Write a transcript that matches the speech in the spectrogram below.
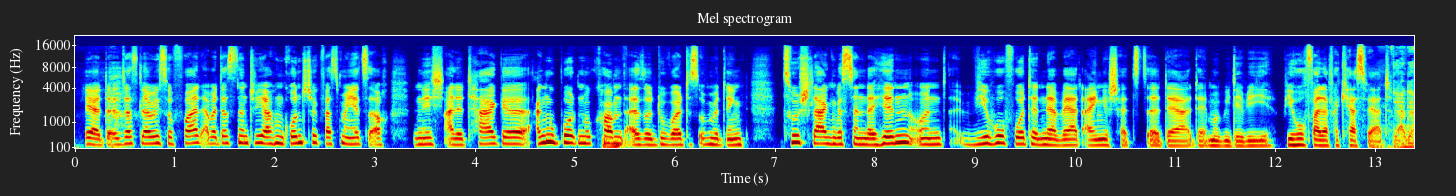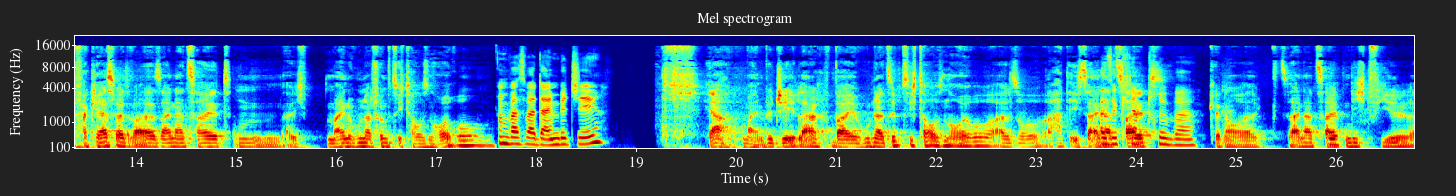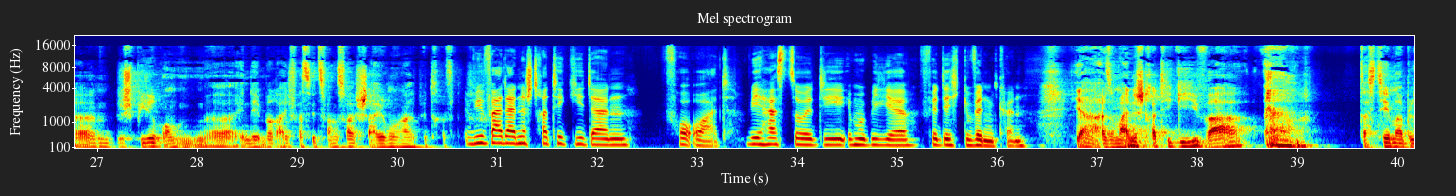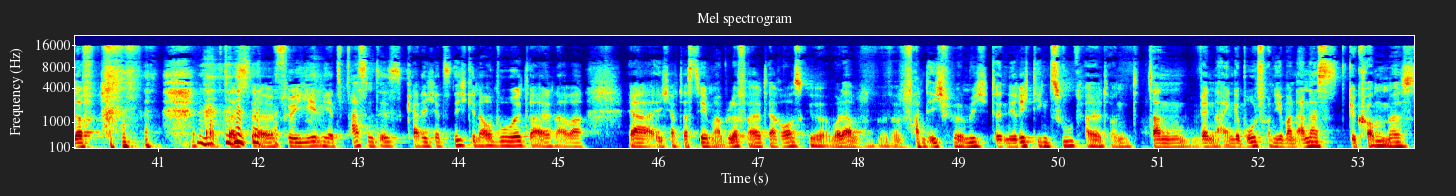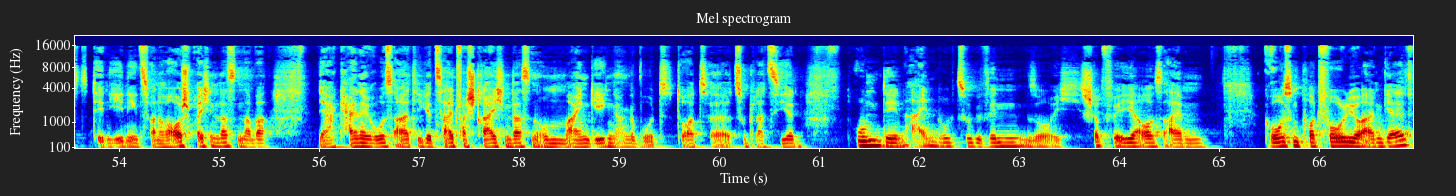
Ja, das glaube ich sofort. Aber das ist natürlich auch ein Grundstück, was man jetzt auch nicht alle Tage angeboten bekommt. Mhm. Also du wolltest unbedingt zuschlagen, bist dann dahin. Und wie hoch wurde denn der Wert eingeschätzt äh, der, der Immobilie? Wie, wie hoch war der Verkehrswert? Ja, der Verkehrswert war seinerzeit um, ich meine, 150.000 Euro. Und was war dein Budget? Ja, mein Budget lag bei 170.000 Euro, also hatte ich seinerzeit also genau seinerzeit nicht viel ähm, Spielraum äh, in dem Bereich, was die Zwangsversteigerung halt betrifft. Wie war deine Strategie dann vor Ort? Wie hast du die Immobilie für dich gewinnen können? Ja, also meine Strategie war das Thema Bluff. Ob das äh, für jeden jetzt passend ist, kann ich jetzt nicht genau beurteilen, aber ja, ich habe das Thema Bluff halt herausge oder fand ich für mich den richtigen Zug halt und dann, wenn ein Gebot von jemand anders gekommen ist, denjenigen zwar noch aussprechen lassen, aber ja, keine großartige Zeit verstreichen lassen, um ein Gegenangebot dort äh, zu platzieren, um den Eindruck zu gewinnen, so ich schöpfe hier aus einem großen Portfolio an Geld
